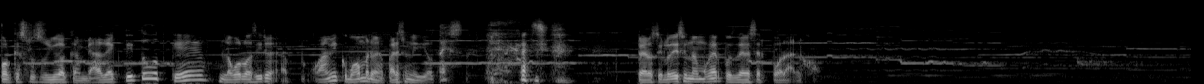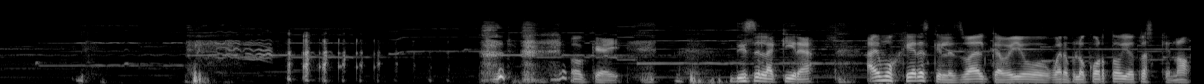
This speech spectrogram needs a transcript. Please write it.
porque eso les ayuda a cambiar de actitud, que lo vuelvo a decir, a mí como hombre me parece un idiotez. Pero si lo dice una mujer, pues debe ser por algo. ok. Dice la Kira, hay mujeres que les va el cabello, bueno, pelo corto y otras que no.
